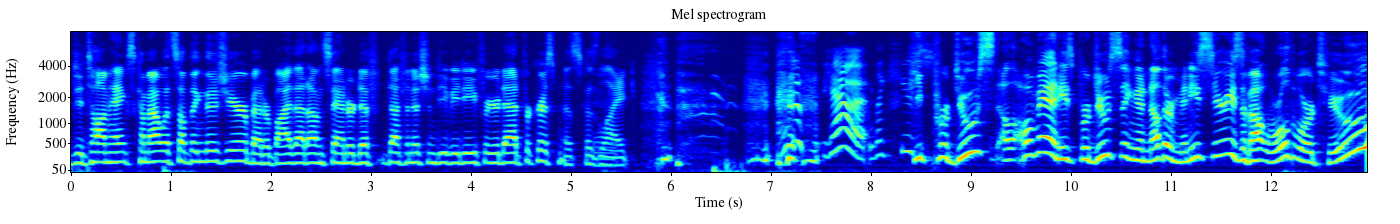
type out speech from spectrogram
did Tom Hanks come out with something this year? Better buy that on standard def- definition DVD for your dad for Christmas, because Yeah. like. I just yeah, like he's He produced. Oh man, he's producing another miniseries about World War II.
